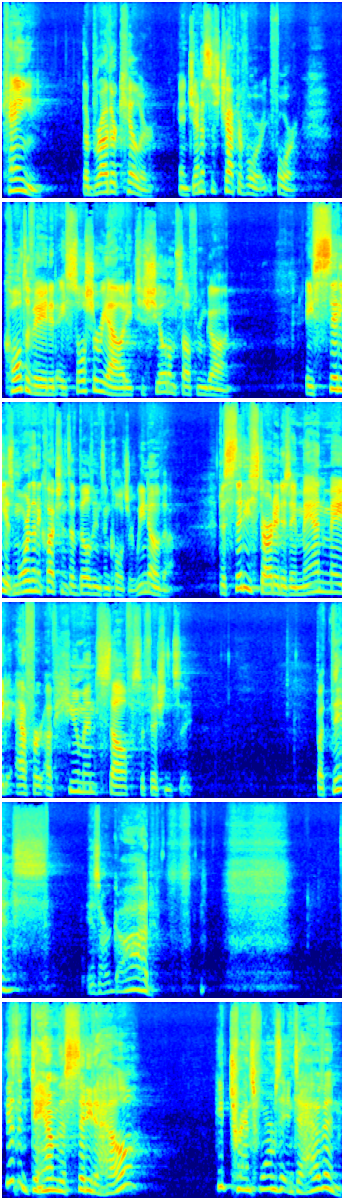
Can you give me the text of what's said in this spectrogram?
Cain, the brother killer, in Genesis chapter 4, 4 cultivated a social reality to shield himself from God. A city is more than a collection of buildings and culture. We know that. The city started as a man made effort of human self sufficiency. But this is our God. He doesn't damn this city to hell, He transforms it into heaven.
